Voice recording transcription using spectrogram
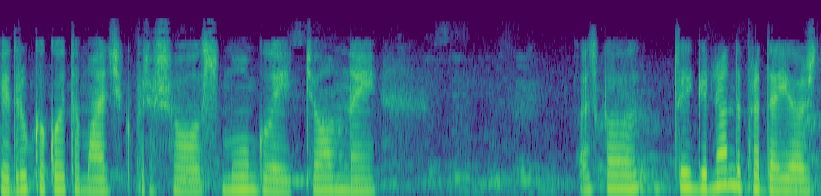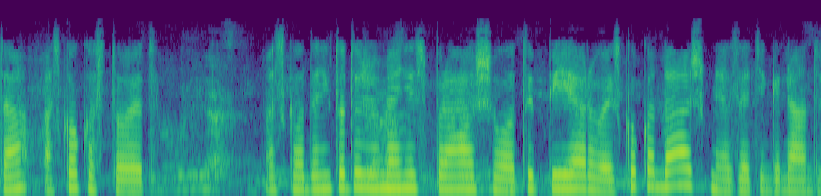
И вдруг какой-то мальчик пришел, смуглый, темный. Он сказал, ты гирлянды продаешь, да? А сколько стоит? Он сказал, да никто даже меня не спрашивал, ты первый. Сколько дашь мне за эти гирлянды?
